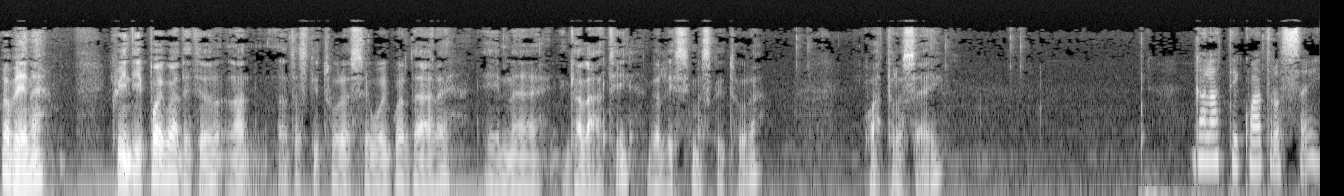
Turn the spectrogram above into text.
Va bene, quindi poi guardate l'altra scrittura se vuoi guardare in eh, Galati, bellissima scrittura, 4-6. Galati 4-6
